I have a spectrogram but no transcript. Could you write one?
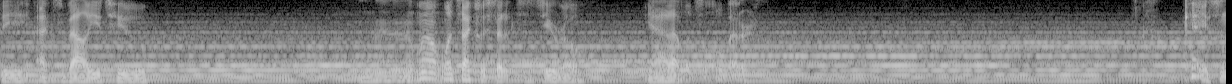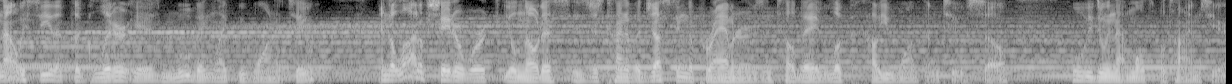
the X value to, then, well, let's actually set it to zero. Yeah, that looks a little better. Okay, so now we see that the glitter is moving like we want it to. And a lot of shader work, you'll notice, is just kind of adjusting the parameters until they look how you want them to. So we'll be doing that multiple times here.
